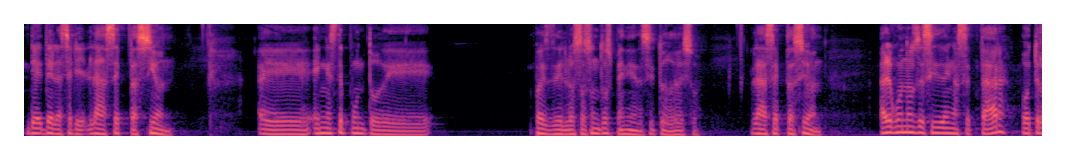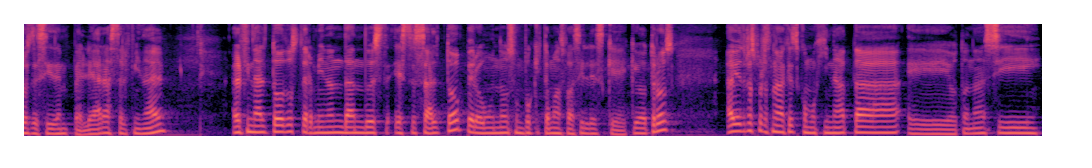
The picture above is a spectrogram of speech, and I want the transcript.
de, la serie, la aceptación. Eh, en este punto de, pues, de los asuntos pendientes y todo eso. La aceptación. Algunos deciden aceptar, otros deciden pelear hasta el final. Al final todos terminan dando este, este salto, pero unos un poquito más fáciles que, que otros. Hay otros personajes como Hinata, eh, Otonashi,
